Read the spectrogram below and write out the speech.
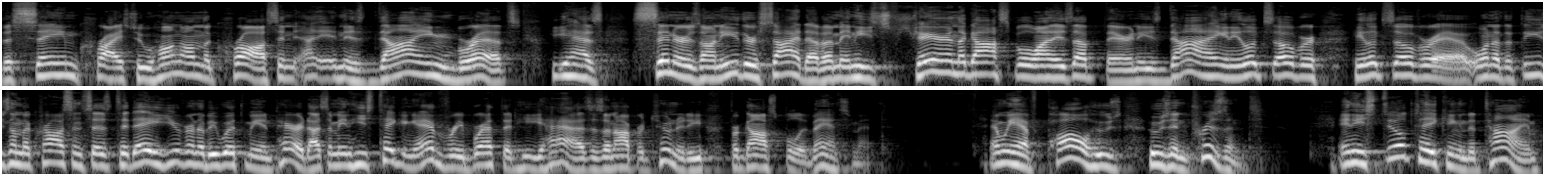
the same Christ who hung on the cross, and in his dying breaths, he has sinners on either side of him, and he's sharing the gospel while he's up there, and he's dying, and he looks over, he looks over at one of the thieves on the cross and says, Today you're going to be with me in paradise. I mean, he's taking every breath that he has as an opportunity for gospel advancement. And we have Paul who's, who's imprisoned, and he's still taking the time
